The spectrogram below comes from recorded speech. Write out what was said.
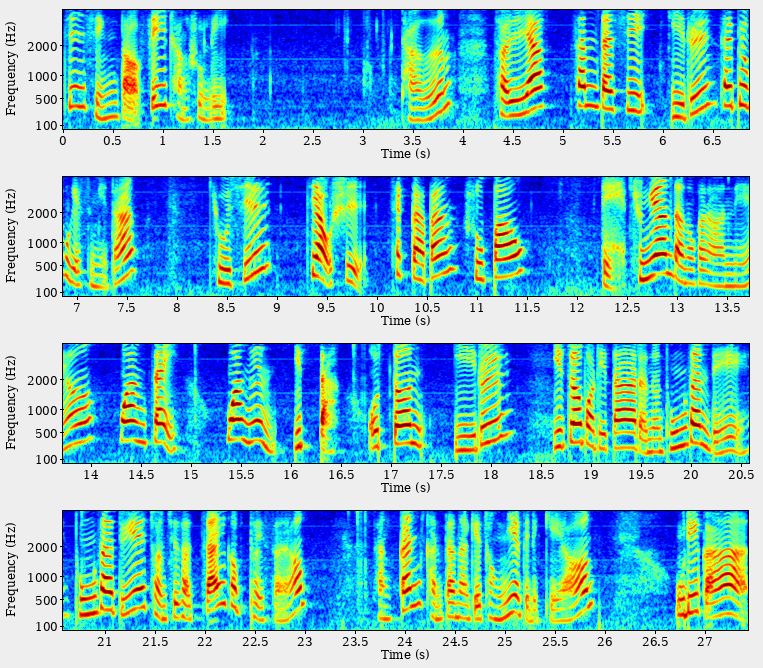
진행的 非常 顺利. 다음 전략 3-2를 살펴보겠습니다. 교실, 教室, 책가방, 书包. 네, 중요한 단어가 나왔네요. 왕짜이. 왕은 있다. 어떤 일을 잊어버리다라는 동사인데 동사 뒤에 전치사 짜이가 붙어 있어요. 잠깐 간단하게 정리해 드릴게요. 우리가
